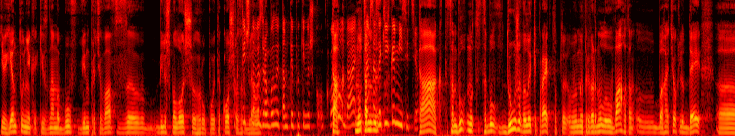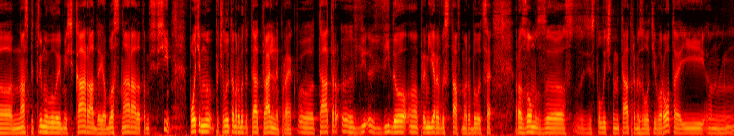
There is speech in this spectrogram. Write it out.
Євген Тунік, який з нами був, він працював з більш молодшою групою. Також Фактично розробляли. ви зробили там типу кіношколу, так, да? ну, і там, це все за кілька місяців. Так, там був ну це був дуже великий проект. Тобто ми привернули увагу там багатьох людей. Е, Нас підтримували міська рада і обласна рада. Там всі. Потім ми почали там робити театральний проект. Е, театр е, відео прем'єри вистав. Ми робили це разом з зі столичними театрами Золоті Ворота і ем,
